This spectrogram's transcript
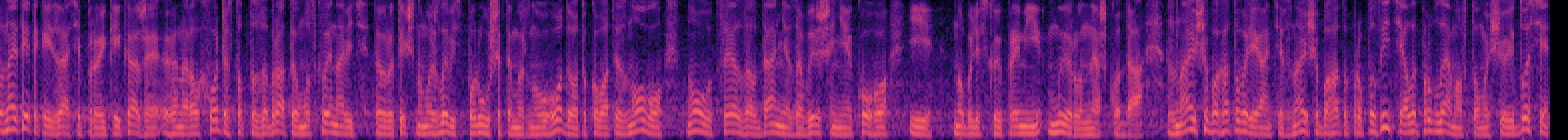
Знайти такий засіб, про який каже генерал Ходжес, тобто забрати у Москви навіть теоретичну можливість порушити мирну угоду, атакувати знову. Ну це завдання, за вирішення якого і Нобелівської премії миру не шкода. Знаю, що багато варіантів, знаю, що багато пропозицій, але проблема в тому, що і досі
